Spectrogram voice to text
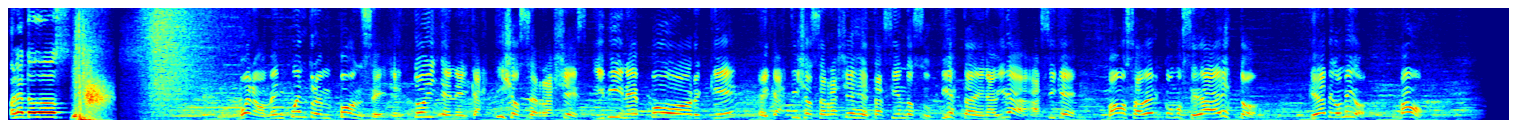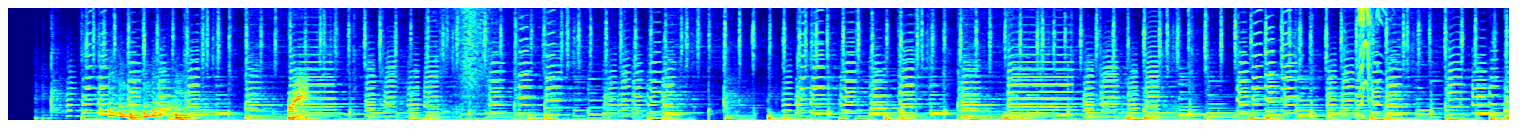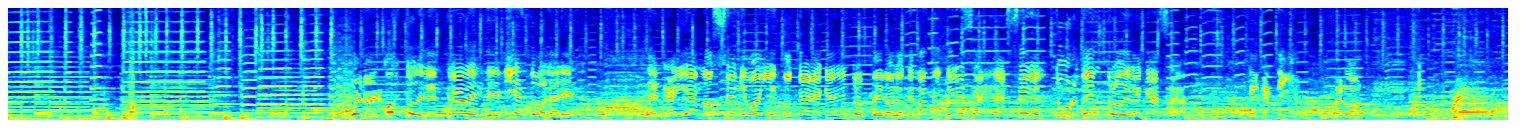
Hola a todos. Bueno, me encuentro en Ponce, estoy en el Castillo Serrayés y vine porque el Castillo Serrayés está haciendo su fiesta de Navidad, así que vamos a ver cómo se da esto. Quédate conmigo, vamos. Pero lo que más me interesa es hacer el tour dentro de la casa. Del castillo, perdón.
